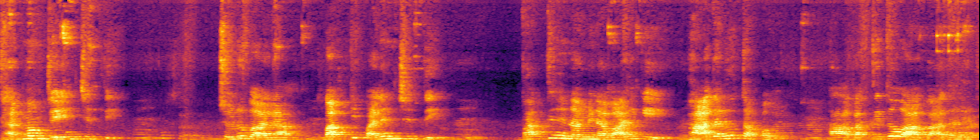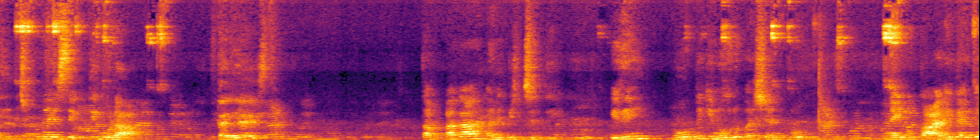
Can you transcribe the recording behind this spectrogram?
ధర్మం జయించిద్ది. చెడు బాల భక్తి ఫలించిద్ది. భక్తిని నమ్మిన వారికి బాధలు తప్పవు. ఆ భక్తితో ఆ బాధని తీర్చుకునే శక్తి కూడా. తప్పగా కనిపించింది ఇది నూటికి నూరు పర్సెంట్ నీకు ఖాళీగైతే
